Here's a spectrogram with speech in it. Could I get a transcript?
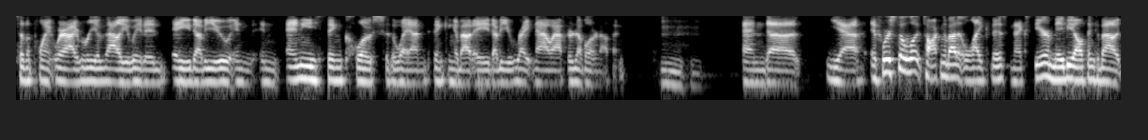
to the point where I reevaluated AEW in in anything close to the way I'm thinking about AEW right now after Double or Nothing. Mm-hmm. And uh, yeah, if we're still look, talking about it like this next year, maybe I'll think about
